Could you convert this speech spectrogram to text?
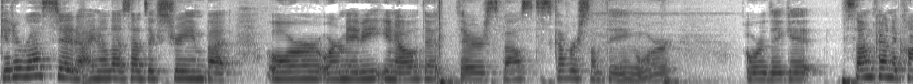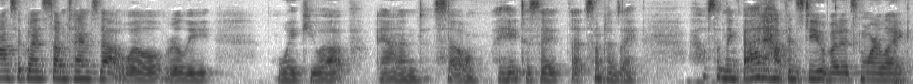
get arrested. I know that sounds extreme, but or or maybe you know that their spouse discovers something or or they get some kind of consequence. Sometimes that will really wake you up. And so I hate to say that sometimes I I hope something bad happens to you, but it's more like,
